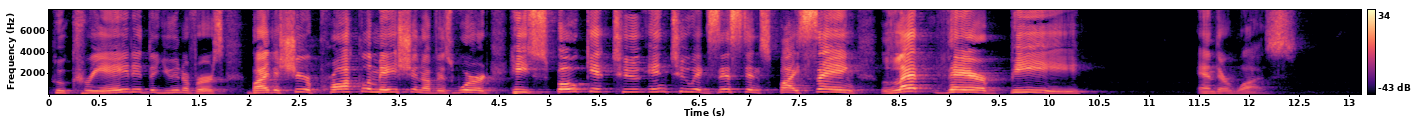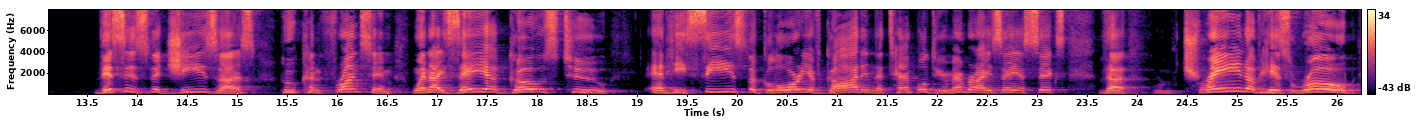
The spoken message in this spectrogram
who created the universe by the sheer proclamation of his word, he spoke it to, into existence by saying, Let there be, and there was. This is the Jesus who confronts him. When Isaiah goes to and he sees the glory of God in the temple. Do you remember Isaiah 6? The train of his robe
